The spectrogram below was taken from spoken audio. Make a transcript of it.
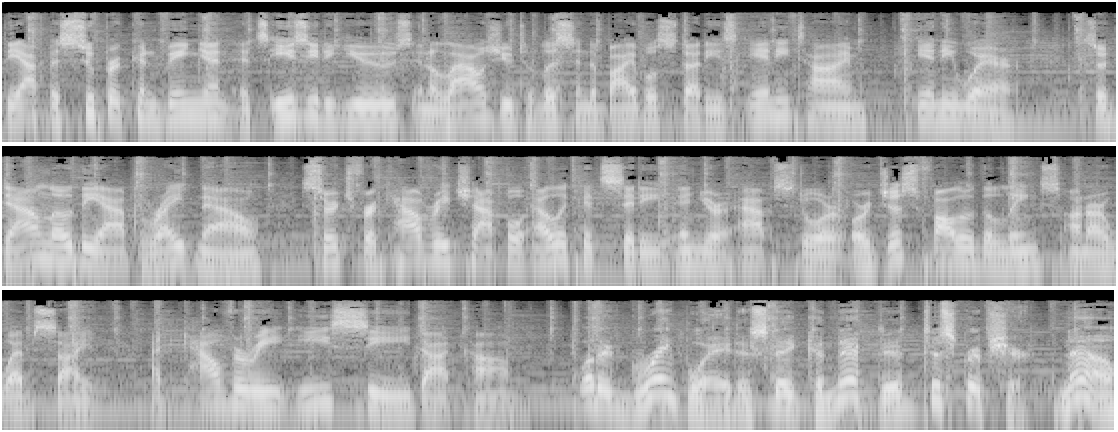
The app is super convenient, it's easy to use, and allows you to listen to Bible studies anytime, anywhere. So download the app right now, search for Calvary Chapel Ellicott City in your app store, or just follow the links on our website at calvaryec.com. What a great way to stay connected to Scripture. Now,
